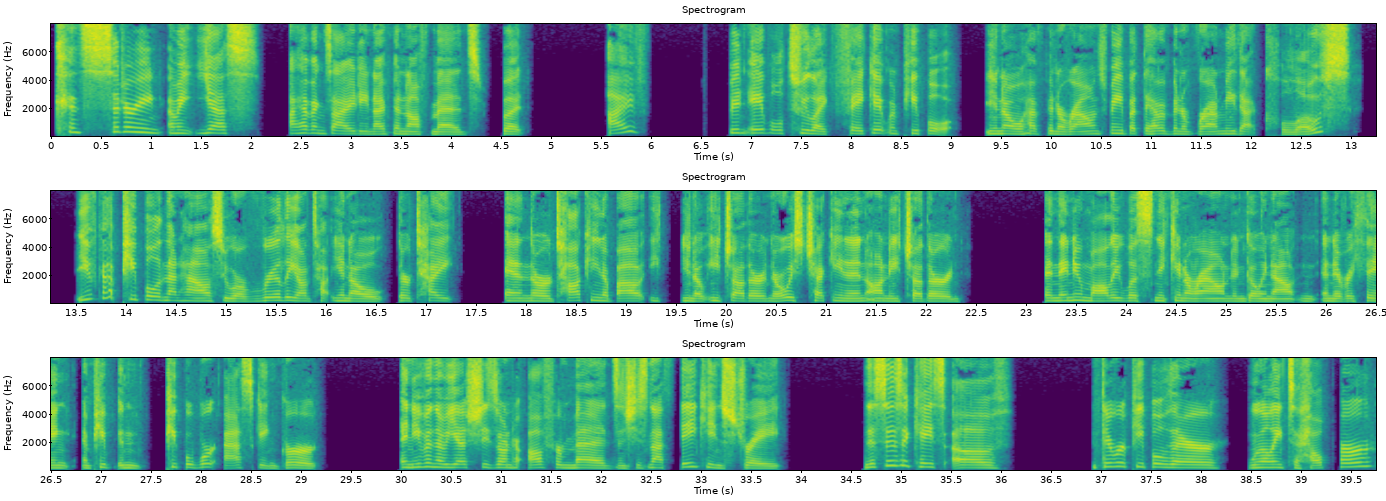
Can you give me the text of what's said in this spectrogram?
Considering, I mean, yes, I have anxiety and I've been off meds, but I've been able to like fake it when people, you know, have been around me, but they haven't been around me that close you've got people in that house who are really on top, you know, they're tight and they're talking about, you know, each other and they're always checking in on each other. And, and they knew Molly was sneaking around and going out and, and everything. And people, and people were asking Gert. And even though, yes, she's on her, off her meds and she's not thinking straight, this is a case of there were people there willing to help her.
